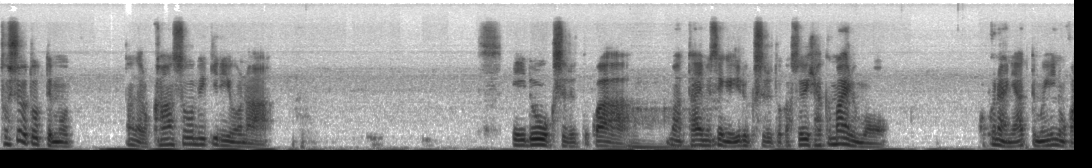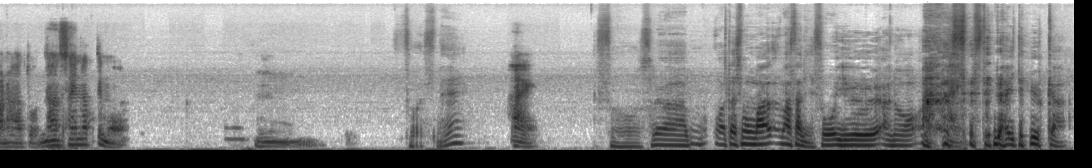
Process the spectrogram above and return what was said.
年を取っても、なんだろう、完走できるような、エイド多くするとか、まあ、タイム制限を緩くするとか、そういう100マイルも国内にあってもいいのかなと、何歳になっても。うん、そうですね。はい。そう、それは私もままさにそういう、あの、はい、世代というか、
